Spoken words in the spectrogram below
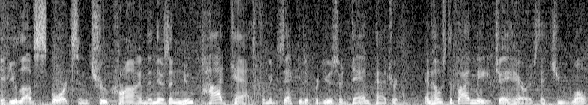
If you love sports and true crime, then there's a new podcast from executive producer Dan Patrick and hosted by me, Jay Harris, that you won't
